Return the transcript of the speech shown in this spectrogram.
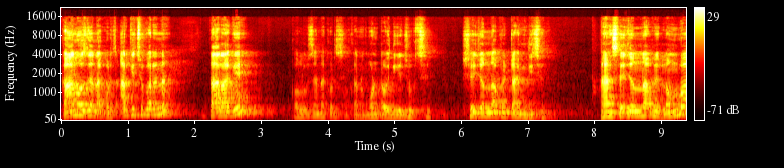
কানও জেনা করছে। আর কিছু করে না? তার আগে কলব জেনা করছে, কারণ মনটা ওইদিকে ঝুঁকছে। সেই জন্য আপনি টাইম দিচ্ছেন। হ্যাঁ সেই জন্য আপনি লম্বা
